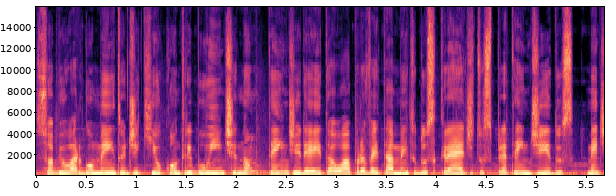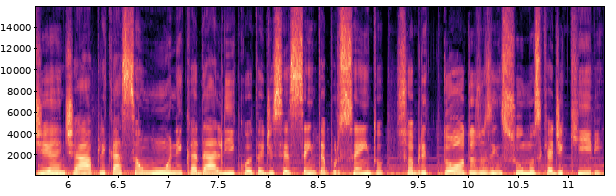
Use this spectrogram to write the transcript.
sob o argumento de que o contribuinte não tem direito ao aproveitamento dos créditos pretendidos mediante a aplicação única da alíquota de 60% sobre todos os insumos que adquire,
